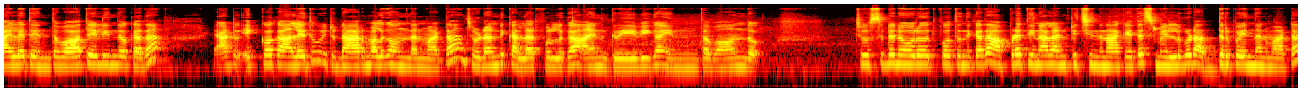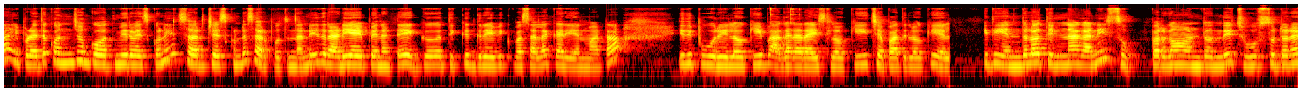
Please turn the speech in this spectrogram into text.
ఆయిల్ అయితే ఎంత బాగా తేలిందో కదా. అటు ఎక్కువ కాలేదు ఇటు నార్మల్గా ఉందన్నమాట. చూడండి కలర్ఫుల్గా అండ్ గ్రేవీగా ఎంత బాగుందో. చూస్తుంటే నోరు ఊరిపోతుంది కదా అప్పుడే తినాలనిపించింది నాకైతే. స్మెల్ కూడా అద్దరిపోయింది అనమాట ఇప్పుడైతే కొంచెం కొత్తిమీర వేసుకొని సర్వ్ చేసుకుంటే సరిపోతుందండి. ఇది రెడీ అయిపోయినట్టే ఎగ్ థిక్ గ్రేవీకి మసాలా కర్రీ అనమాట ఇది పూరీలోకి బగారా రైస్లోకి చపాతీలోకి ఇది ఎందులో తిన్నా కానీ సూపర్గా ఉంటుంది. చూస్తుంటేనే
